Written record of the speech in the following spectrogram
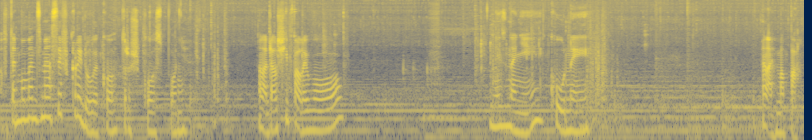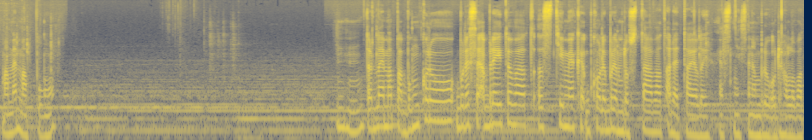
A v ten moment jsme asi v klidu, jako trošku aspoň. Ale další palivo. Nic není. Kůny. Hele, mapa. Máme mapu. Mm-hmm. Tohle je mapa bunkru, bude se updateovat s tím, jaké úkoly budeme dostávat a detaily jasně se nám budou odhalovat.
